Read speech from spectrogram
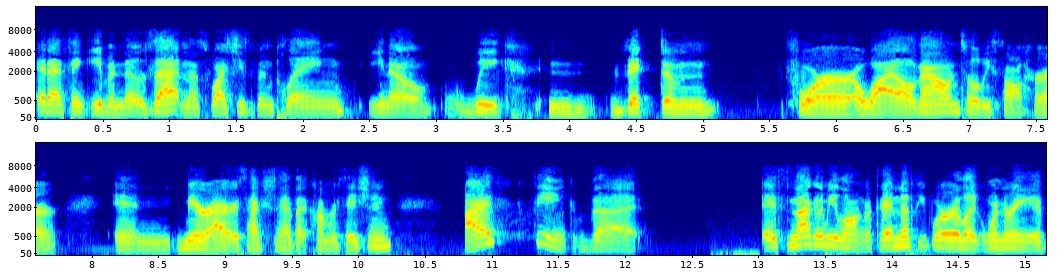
and I think Eva knows that, and that's why she's been playing, you know, weak victim for a while now until we saw her and Mirror Iris actually had that conversation. I think that it's not going to be long. Like I know people are like wondering if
